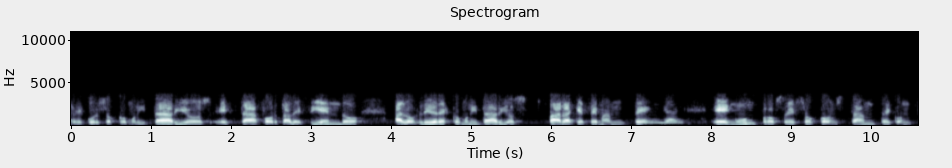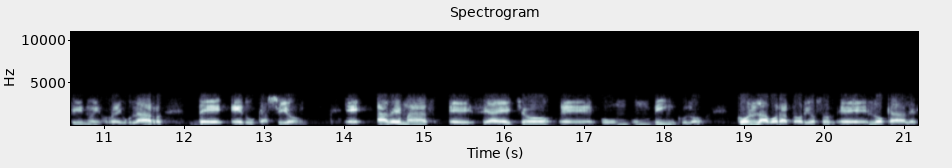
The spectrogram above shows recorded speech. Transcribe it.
recursos comunitarios, está fortaleciendo a los líderes comunitarios para que se mantengan en un proceso constante, continuo y regular de educación. Eh, además, se ha hecho un, un vínculo con laboratorios eh, locales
